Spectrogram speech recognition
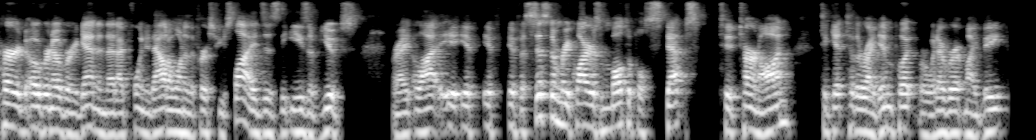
heard over and over again, and that I pointed out on one of the first few slides, is the ease of use right? A lot if if if a system requires multiple steps to turn on to get to the right input or whatever it might be,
